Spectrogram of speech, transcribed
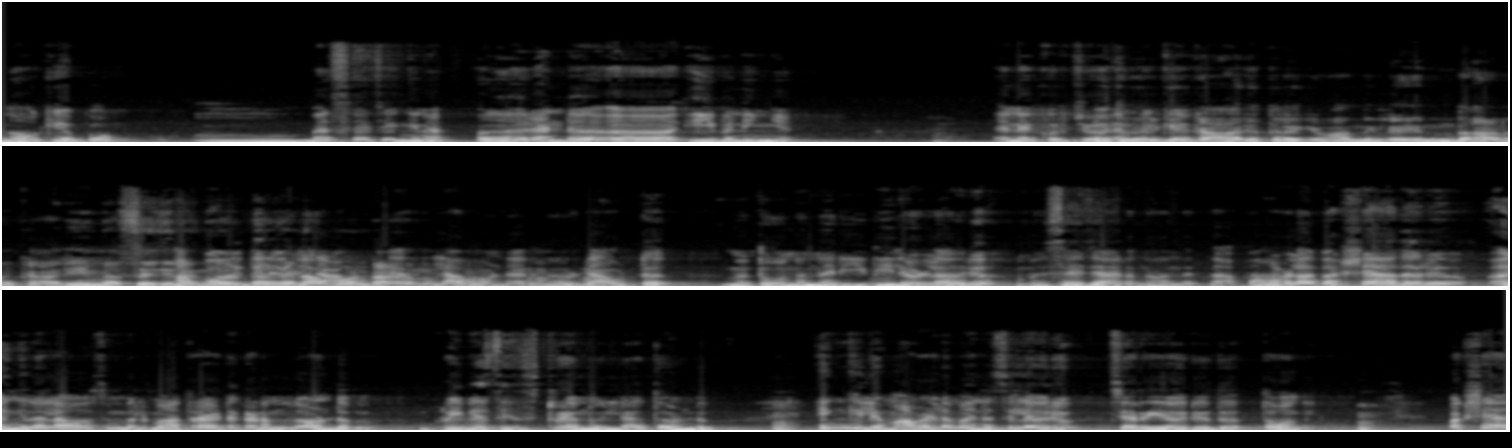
നോക്കിയപ്പോ മെസ്സേജ് ഇങ്ങനെ രണ്ട് ഈവനിങ് എന്നെ കുറിച്ച് കാര്യത്തിലേക്ക് വന്നില്ല. എന്താണ് കാര്യം? മെസ്സേജിൽ ലവ് ഉണ്ടായിരുന്നു. ഉണ്ടായിരുന്നു. ഡൗട്ട് തോന്നുന്ന രീതിയിലുള്ള ഒരു മെസ്സേജ് ആയിരുന്നു വന്നിരുന്നത്. അപ്പൊ അവൾ പക്ഷെ അതൊരു ഇങ്ങനെ ലവ് സിമ്പിൾ മാത്രമായിട്ട് കിടന്നതുകൊണ്ടും പ്രീവിയസ് ഹിസ്റ്ററി ഒന്നും ഇല്ലാത്തതുകൊണ്ടും എങ്കിലും അവളുടെ മനസ്സിൽ ഒരു ചെറിയൊരു ഇത് തോന്നി. പക്ഷെ ആ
